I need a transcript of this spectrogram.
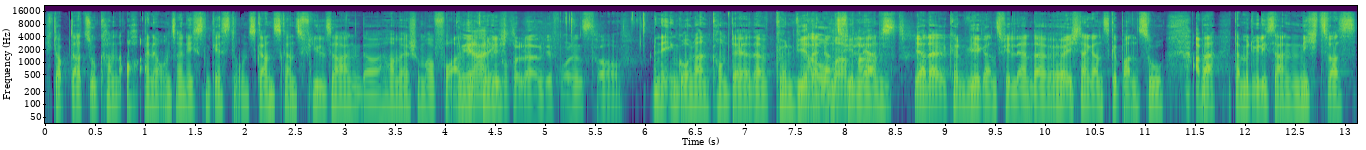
Ich glaube, dazu kann auch einer unserer nächsten Gäste uns ganz, ganz viel sagen. Da haben wir ja schon mal vorangekündigt. Ja, Ingo Holland, wir freuen uns drauf. In der Ingo Holland kommt der, da können wir dann Aroma ganz viel Papst. lernen. Ja, da können wir ganz viel lernen. Da höre ich dann ganz gebannt zu. Aber damit will ich sagen, nichts, was,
